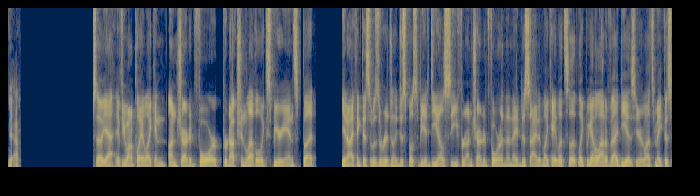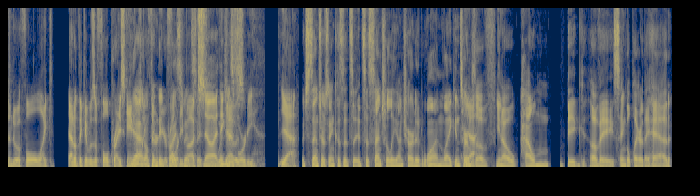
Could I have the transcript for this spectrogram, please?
Yeah. So yeah, if you want to play like an Uncharted 4 production level experience, but you know, I think this was originally just supposed to be a DLC for Uncharted 4 and then they decided like, hey, let's uh, like we got a lot of ideas here. Let's make this into a full like I don't think it was a full price game. Yeah, it was I don't think 30 they or 40 it bucks. 60. No, I think it was is- forty. Yeah. Which is interesting because it's it's essentially Uncharted One, like in terms Yeah. of you know how big of a single player they had.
